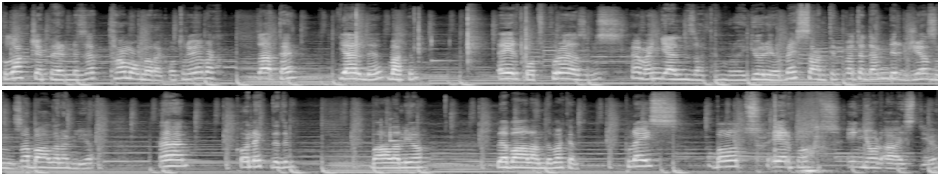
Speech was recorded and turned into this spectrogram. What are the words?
kulak cepherinize tam olarak oturuyor. Bak zaten geldi. Bakın. AirPods Pro yazımız hemen geldi zaten buraya görüyor. 5 santim öteden bir cihazınıza bağlanabiliyor. Hemen connect dedim. Bağlanıyor. Ve bağlandı bakın. Place both AirPods in your eyes diyor.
